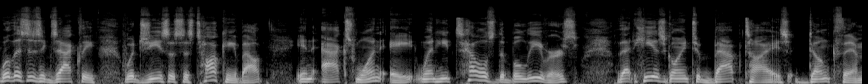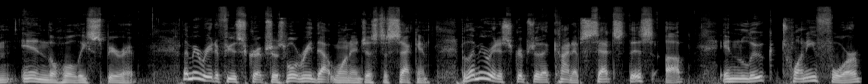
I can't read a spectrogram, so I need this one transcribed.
Well, this is exactly what Jesus is talking about in Acts 1 8 when he tells the believers that he is going to baptize, dunk them in the Holy Spirit. Let me read a few scriptures. We'll read that one in just a second. But let me read a scripture that kind of sets this up. In Luke 24,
